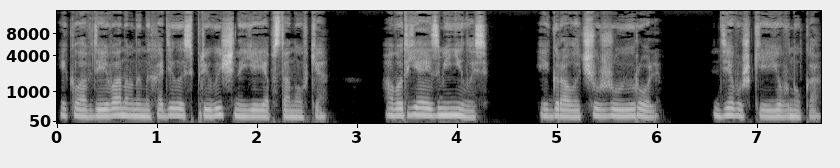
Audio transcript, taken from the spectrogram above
и Клавдия Ивановна находилась в привычной ей обстановке. А вот я изменилась играла чужую роль. Девушки ее внука.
